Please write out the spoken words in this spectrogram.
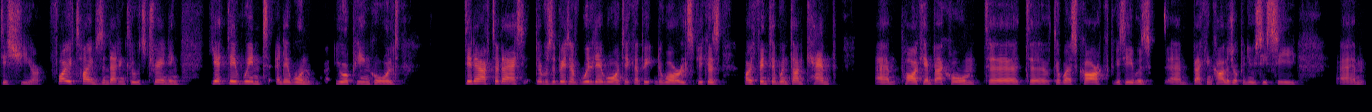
this year, five times, and that includes training. Yet they went and they won European gold. Then after that, there was a bit of will they, won't they compete in the Worlds because while Fintan went on camp, um, Paul came back home to, to, to West Cork because he was um, back in college up in UCC. Um,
